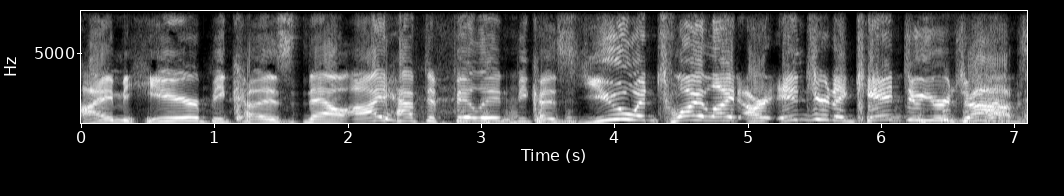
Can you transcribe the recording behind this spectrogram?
I'm here because now I have to fill in because you and Twilight are injured and can't do your jobs.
